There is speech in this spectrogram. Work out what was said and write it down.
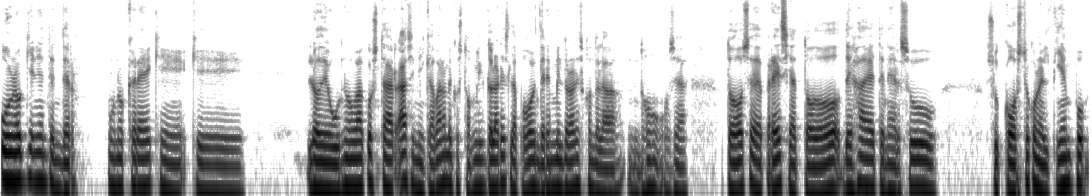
uno quiere entender. Uno cree que, que lo de uno va a costar, ah, si mi cámara me costó mil dólares, la puedo vender en mil dólares cuando la... No, o sea, todo se deprecia, todo deja de tener su, su costo con el tiempo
